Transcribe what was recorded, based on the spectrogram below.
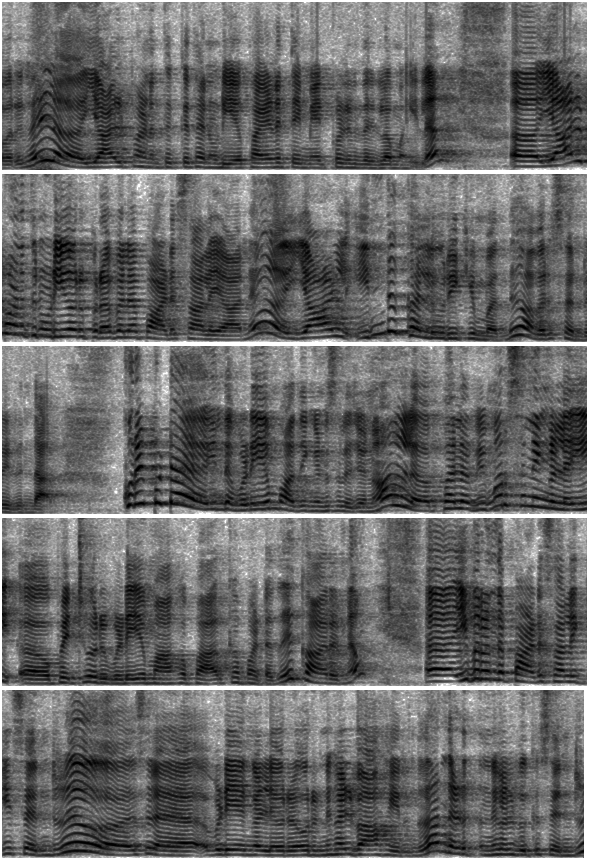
அவர்கள் யாழ்ப்பாணத்துக்கு தன்னுடைய பயணத்தை மேற்கொண்டிருந்த நிலைமையில யாழ்ப்பாணத்தினுடைய ஒரு பிரபல பாடசாலையான யாழ் இந்து கல்லூரிக்கும் வந்து அவர் சென்றிருந்தார். குறிப்பிட்ட இந்த விடயம் பார்த்தீங்கன்னு சொல்லி சொன்னால் பல விமர்சனங்களை பெற்ற ஒரு விடயமாக பார்க்கப்பட்டது. காரணம் இவர் அந்த பாடசாலைக்கு சென்று சில விடயங்கள் ஒரு ஒரு நிகழ்வாக இருந்தது. அந்த நிகழ்வுக்கு சென்று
